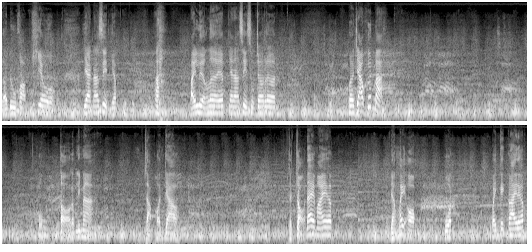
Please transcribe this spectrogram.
แล้วดูความเขี้ยวของยานาสิทธิ์ครับอะใบเหลืองเลยครับยานาสิทธิ์สุขเจริญ เปิดยาวขึ้นมา งต่อครับลิมา จับบอลยาว จะเจาะได้ไหมครับ ยังไม่ออกปวดไปไกลๆเลยครับ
